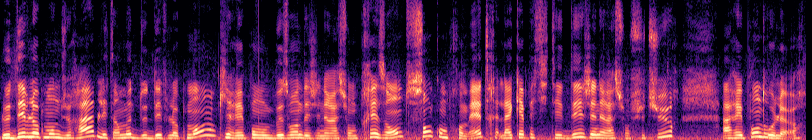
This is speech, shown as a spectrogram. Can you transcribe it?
Le développement durable est un mode de développement qui répond aux besoins des générations présentes sans compromettre la capacité des générations futures à répondre aux leurs.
